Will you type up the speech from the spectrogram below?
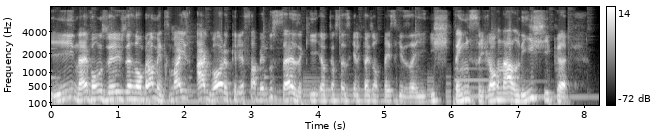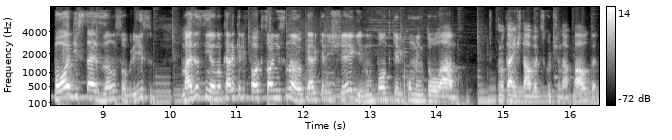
e, né, vamos ver os desdobramentos. Mas agora eu queria saber do César, que eu tenho certeza que ele fez uma pesquisa aí extensa, jornalística, pode Cezão sobre isso. Mas assim, eu não quero que ele foque só nisso, não. Eu quero que ele chegue num ponto que ele comentou lá, quando a gente estava discutindo a pauta,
